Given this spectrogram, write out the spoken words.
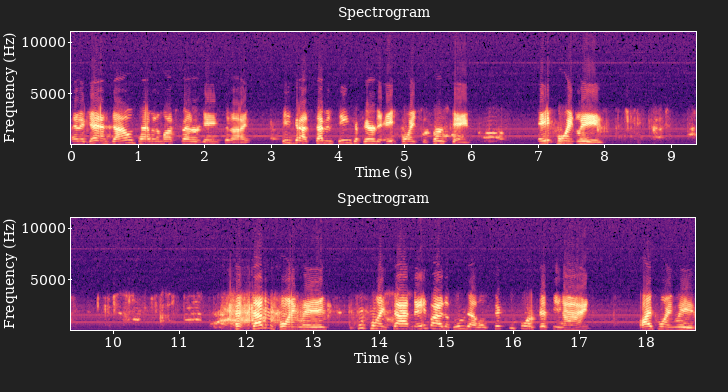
And again, Downs having a much better game tonight. He's got 17 compared to eight points the first game. Eight-point lead. Seven-point lead. Two-point shot made by the Blue Devils, 64-59. Five-point lead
